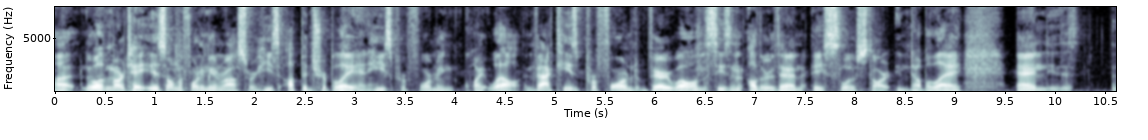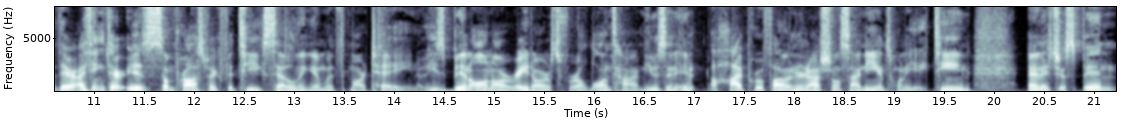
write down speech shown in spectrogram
Uh, Noelvi Marte is on the 40 man roster. He's up in AAA and he's performing quite well. In fact, he's performed very well in the season, other than a slow start in AA. And there, I think there is some prospect fatigue settling in with Marte. You know, he's been on our radars for a long time. He was an, a high-profile international signee in 2018, and it's just been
